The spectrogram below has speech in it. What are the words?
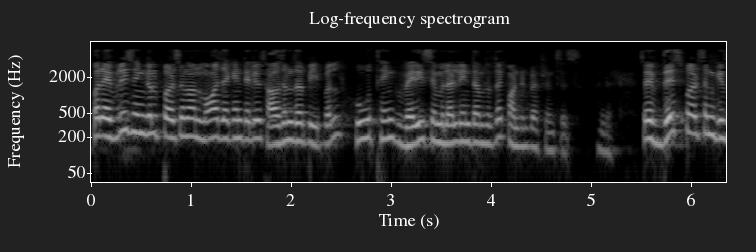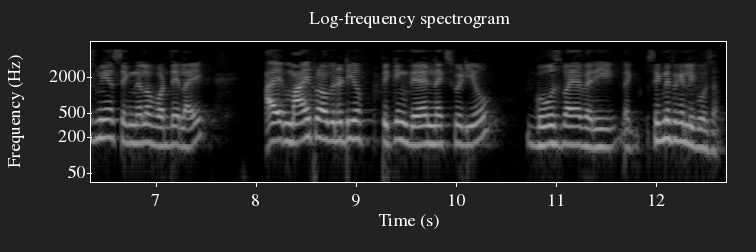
for every single person on Moj, I can tell you thousands of people who think very similarly in terms of their content preferences. So if this person gives me a signal of what they like, I, my probability of picking their next video goes by a very, like, significantly goes up.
